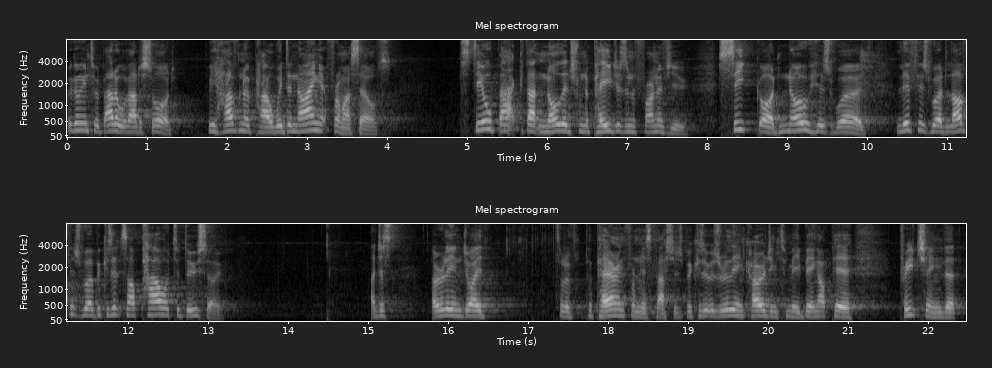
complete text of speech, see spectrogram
we're going into a battle without a sword. We have no power, we're denying it from ourselves. Steal back that knowledge from the pages in front of you. Seek God, know His word, live His word, love His word, because it's our power to do so. I just, I really enjoyed sort of preparing from this passage because it was really encouraging to me being up here preaching that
